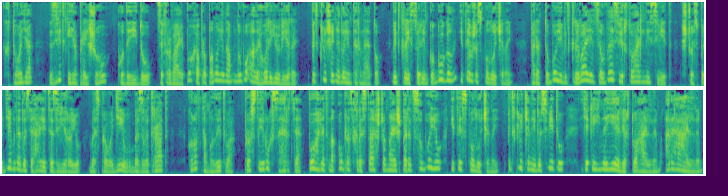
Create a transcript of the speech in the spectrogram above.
хто я, звідки я прийшов, куди йду. Цифрова епоха пропонує нам нову алегорію віри, підключення до інтернету. Відкрий сторінку Google і ти вже сполучений. Перед тобою відкривається весь віртуальний світ, щось подібне досягається з вірою, без проводів, без витрат, коротка молитва, простий рух серця, погляд на образ Христа, що маєш перед собою, і ти сполучений, підключений до світу, який не є віртуальним, а реальним,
